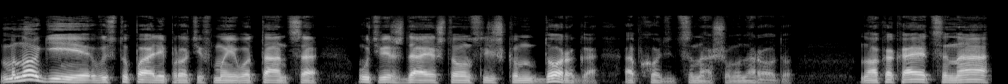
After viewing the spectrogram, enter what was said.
Многие выступали против моего танца, утверждая, что он слишком дорого обходится нашему народу. Ну а какая цена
